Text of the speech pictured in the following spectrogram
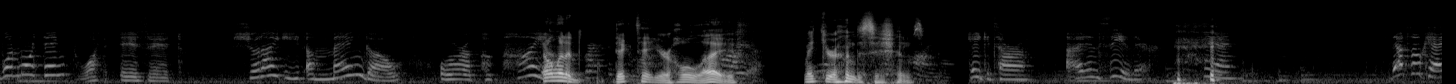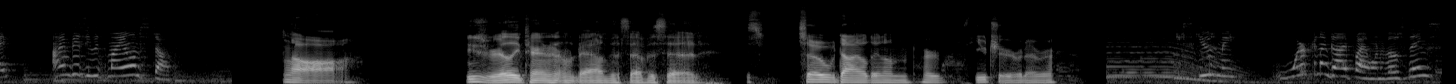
One more thing. What is it? Should I eat a mango or a papaya? Don't let it dictate your whole life. Make your own decisions. Hey, Katara. I didn't see you there. Hey, Aang. That's okay. I'm busy with my own stuff. Aw. She's really turning him down this episode. So dialed in on her future or whatever. One of those things?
